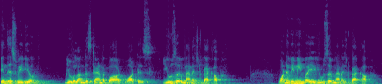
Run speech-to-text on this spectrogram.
In this video, you will understand about what is user managed backup. What do we mean by a user managed backup?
